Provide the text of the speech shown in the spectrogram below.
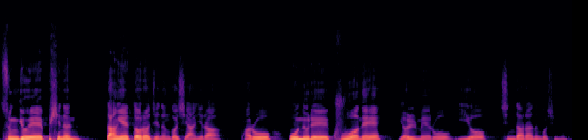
순교의 피는 땅에 떨어지는 것이 아니라 바로 오늘의 구원의 열매로 이어진다라는 것입니다.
